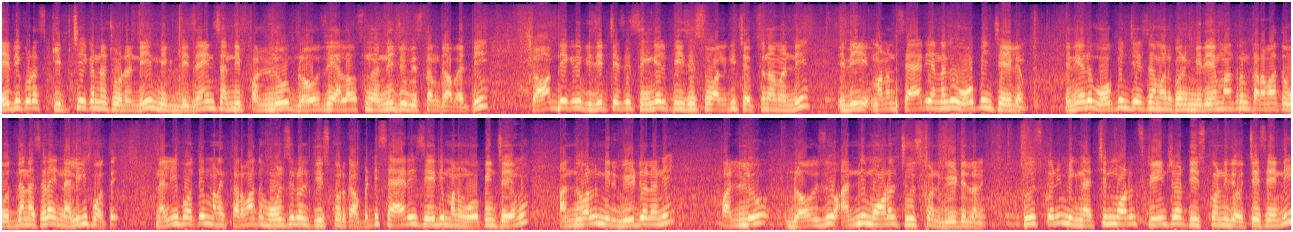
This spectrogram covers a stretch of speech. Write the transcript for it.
ఏది కూడా స్కిప్ చేయకుండా చూడండి. మీకు డిజైన్స్ అన్ని పళ్ళు బ్లౌజ్ ఎలా వస్తుంది అన్నీ చూపిస్తాం కాబట్టి షాప్ దగ్గర విజిట్ చేసే సింగిల్ పీసెస్ వాళ్ళకి చెప్తున్నామండి. ఇది మనం శారీ అన్నది ఓపెన్ చేయలేం. ఎందుకంటే ఓపెన్ చేసామనుకోండి మీరు ఏమాత్రం తర్వాత వద్దన్నా సరే అవి నలిగిపోతాయి. నలిగిపోతే మనకి తర్వాత హోల్సేల్ వాళ్ళు తీసుకోరు కాబట్టి శారీస్ ఏది మనం ఓపెన్ చేయము. అందువల్ల మీరు వీడియోలని పళ్ళు బ్లౌజు అన్ని మోడల్ చూసుకోండి వీడియోలోని చూసుకొని మీకు నచ్చిన మోడల్ స్క్రీన్ షాట్ తీసుకొని ఇది వచ్చేసేయండి.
